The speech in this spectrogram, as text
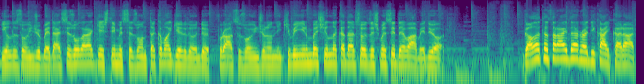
Yıldız oyuncu bedelsiz olarak geçtiğimiz sezon takıma geri döndü. Fransız oyuncunun 2025 yılına kadar sözleşmesi devam ediyor. Galatasaray'da radikal karar.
